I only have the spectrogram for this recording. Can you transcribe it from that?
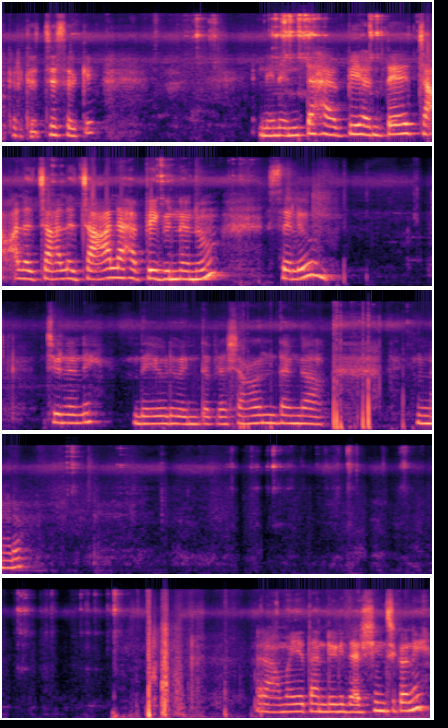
ఇక్కడికి వచ్చేసరికి నేను ఎంత హ్యాపీ అంటే చాలా చాలా చాలా హ్యాపీగా ఉన్నాను. అసలు చూడండి దేవుడు ఎంత ప్రశాంతంగా ఉన్నాడో. రామయ్య తండ్రిని దర్శించుకొని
